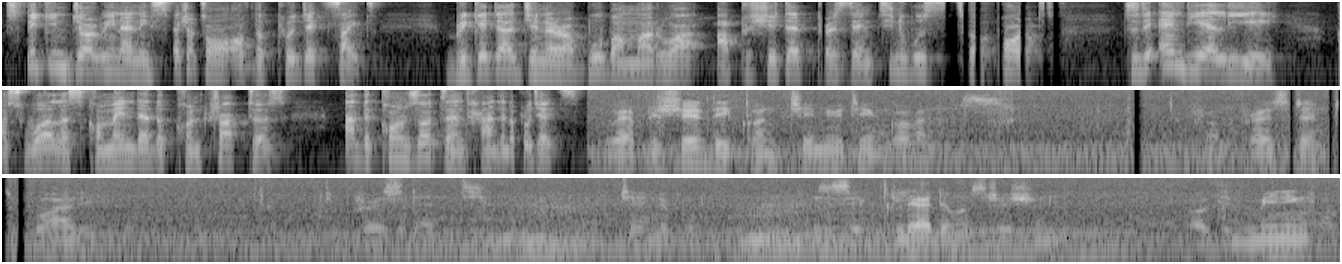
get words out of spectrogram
Speaking during an inspection tour of the project site, Brigadier General Buba Marwa appreciated President Tinubu's support to the NDLEA as well as commended the contractors and the consultant handling the projects. We appreciate the continuity in governance from President Buhari to President Tinubu. This is a clear demonstration of the meaning of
